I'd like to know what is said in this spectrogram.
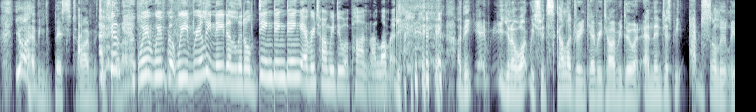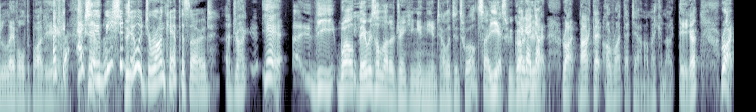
You're having the best time with this one, we, we've got. We really need a little ding, ding, ding every time we do a pun. I love it. I think you know what we should scull a drink every time we do it, and then just be absolutely leveled by the end. Actually, actually Now, we should the- do a drunk episode. A drunk, yeah. uh, The well, there is a lot of drinking in the intelligence world, so yes, we've got to do done. that. Right, mark that. I'll write that down. I'll make a note. There you go. Right.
